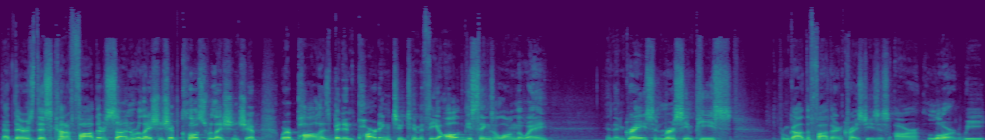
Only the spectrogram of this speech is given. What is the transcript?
That there's this kind of father son relationship, close relationship, where Paul has been imparting to Timothy all of these things along the way. And then grace and mercy and peace from God the Father and Christ Jesus our Lord. We,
